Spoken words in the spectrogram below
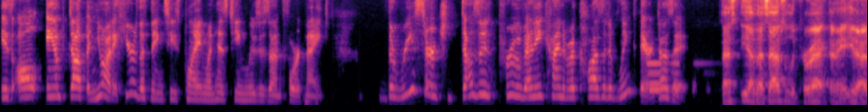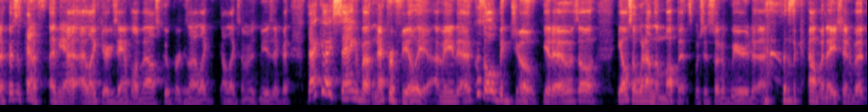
is all amped up and you ought to hear the things he's playing when his team loses on Fortnite. The research doesn't prove any kind of a causative link there, does it? That's yeah, that's absolutely correct. I mean, you know, of course, it's kind of. I mean, I, I like your example of Alice Cooper because I like I like some of his music. But that guy sang about necrophilia. I mean, of course, all big joke. You know, it's all. He also went on the Muppets, which is sort of weird uh, as a combination. But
